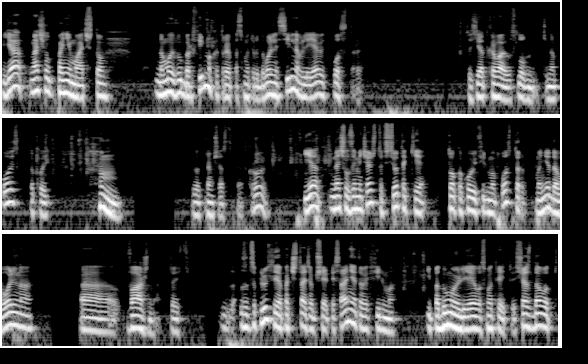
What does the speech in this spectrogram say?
Я начал понимать, что на мой выбор фильма, который я посмотрю, довольно сильно влияют постеры. То есть я открываю условный кинопоиск, такой, хм, и вот прямо сейчас я открою. Я начал замечать, что все-таки то, какой у фильма постер, мне довольно э, важно. То есть за- зацеплюсь ли я почитать вообще описание этого фильма и подумаю ли я его смотреть. То есть сейчас, да, вот,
